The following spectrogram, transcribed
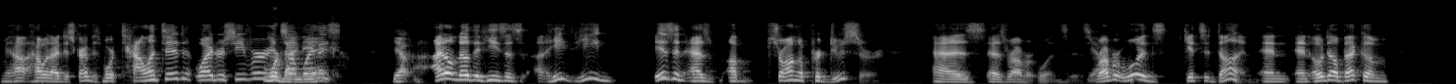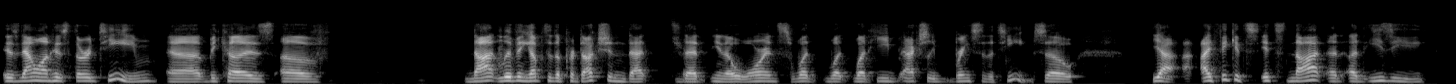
I mean, how, how would i describe this more talented wide receiver More in some dynamic. ways Yep. i don't know that he's as uh, he he isn't as a strong a producer as as robert woods is Yeah. robert woods gets it done and and odell beckham is now on his third team uh, because of not living up to the production that Sure. that you know warrants what what what he actually brings to the team. So yeah, I- think it's it's not an, an easy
